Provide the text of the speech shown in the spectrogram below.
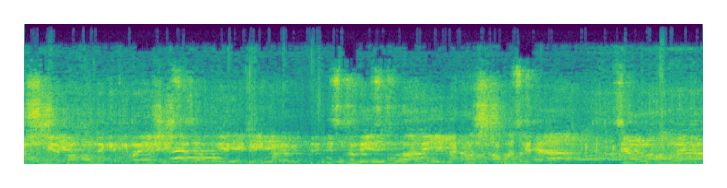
Також є паломники, які мають 60 років, які відслужують слугами, і також обласки для цього паломника.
